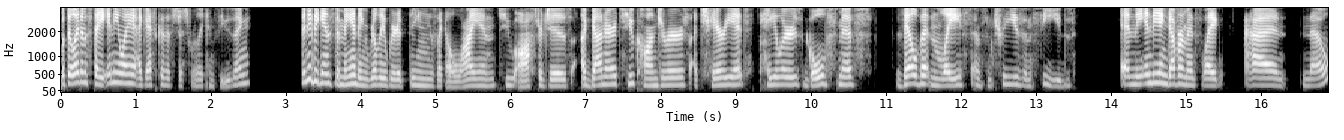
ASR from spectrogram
but they let him stay anyway, I guess because it's just really confusing. Then he begins demanding really weird things like a lion, two ostriches, a gunner, two conjurers, a chariot, tailors, goldsmiths, velvet and lace, and some trees and seeds. And the Indian government's like, uh, no?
